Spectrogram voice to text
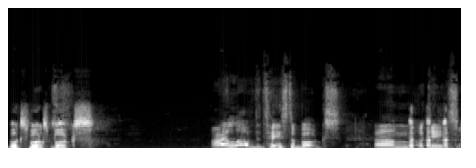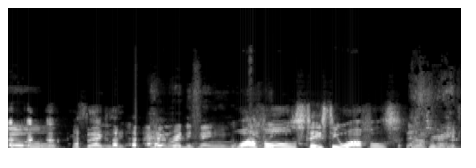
books, books, Books. books. I love the taste of books. Um. Okay. So Exactly. I haven't read anything. lately. Waffles, tasty waffles. No. That's right.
